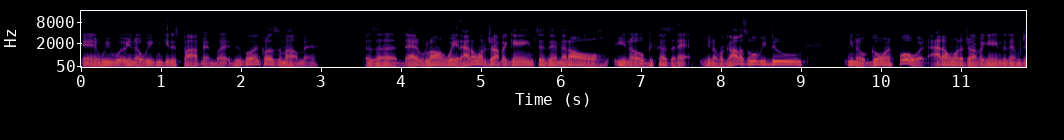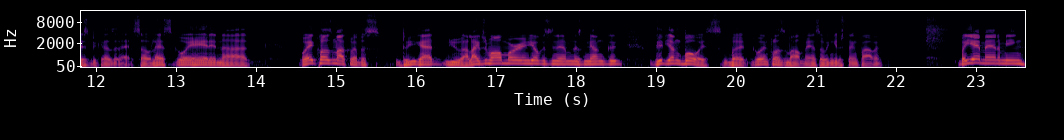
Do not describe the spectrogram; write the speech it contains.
and we will, you know, we can get this popping. But just go ahead and close them out, man, because uh, that long wait. I don't want to drop a game to them at all, you know, because of that. You know, regardless of what we do, you know, going forward, I don't want to drop a game to them just because of that. So let's go ahead and uh, go ahead and close them out, Clippers. Do you got you? I like Jamal Murray and Jokic and them, this young good, good young boys. But go ahead and close them out, man, so we can get this thing popping. But yeah, man. I mean,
